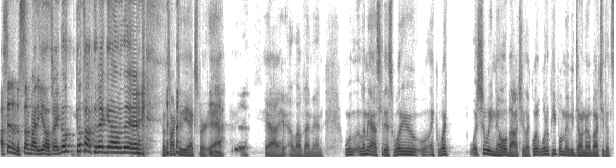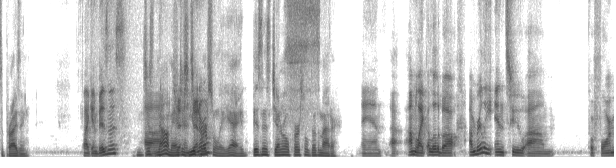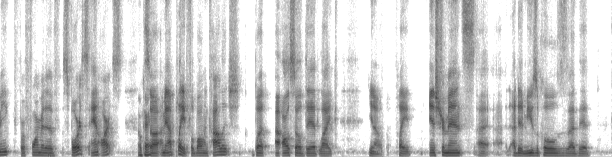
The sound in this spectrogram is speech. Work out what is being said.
I send them to somebody else. Right? Go go talk to that guy over there. go talk to the expert. Yeah. Yeah. Yeah. I love that, man. Well, let me ask you this. What do you like what what should we know about you? Like what what do people maybe don't know about you that's surprising? Like in business? Just um, no, man. Just you general? personally. Yeah. Business, general, personal, doesn't matter. Man, I, I'm like a little bit I'm really into um performing performative sports and arts. Okay. So I mean I played football in college but I also did like, you know, played instruments. I, I did musicals. I did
